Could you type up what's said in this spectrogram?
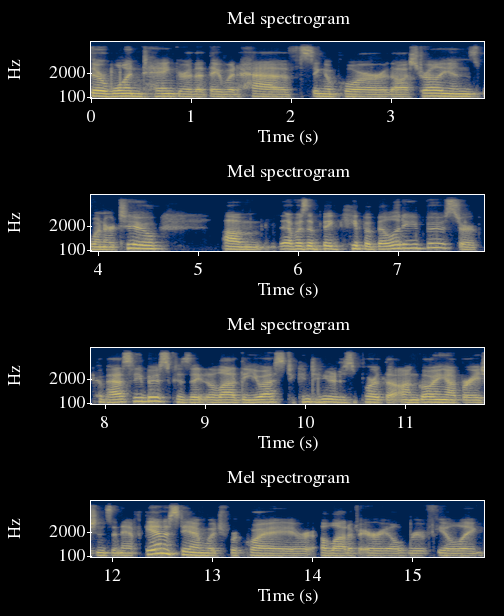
their one tanker that they would have, Singapore, the Australians, one or two. Um, that was a big capability boost or capacity boost because it allowed the US to continue to support the ongoing operations in Afghanistan, which require a lot of aerial refueling.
